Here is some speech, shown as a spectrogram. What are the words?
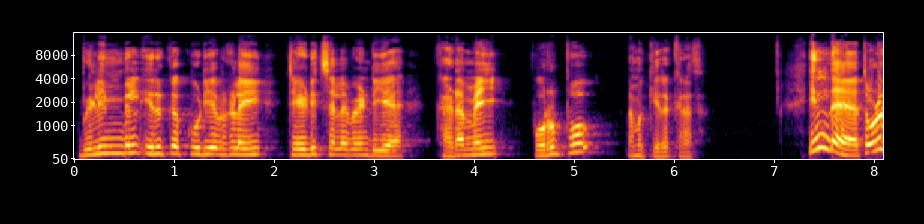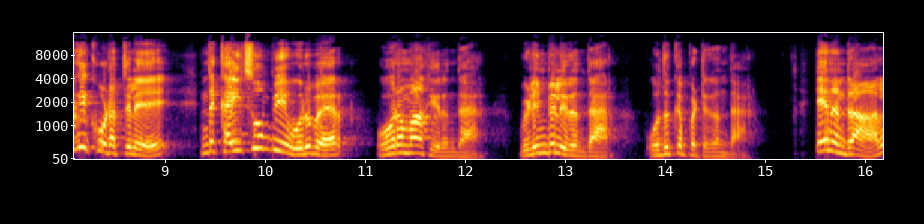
விளிம்பில் இருக்கக்கூடியவர்களை தேடிச் செல்ல வேண்டிய கடமை பொறுப்பு நமக்கு இருக்கிறது இந்த தொழுகை கூடத்திலே இந்த கைசூம்பிய ஒருவர் ஓரமாக இருந்தார் விளிம்பில் இருந்தார் ஒதுக்கப்பட்டிருந்தார். ஏனென்றால்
